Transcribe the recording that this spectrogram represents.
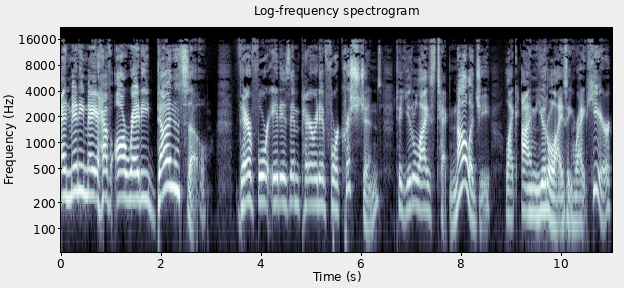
And many may have already done so. Therefore, it is imperative for Christians to utilize technology like I'm utilizing right here,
